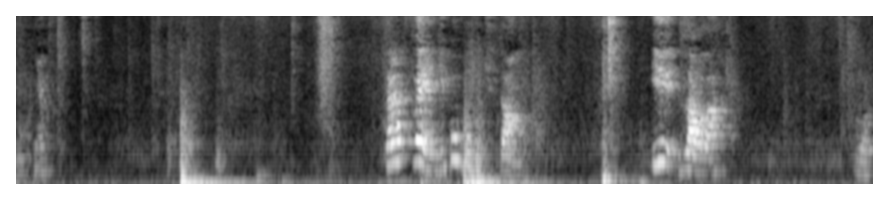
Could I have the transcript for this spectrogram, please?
кухня. Та Фенді, побудь там. І зала. От.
